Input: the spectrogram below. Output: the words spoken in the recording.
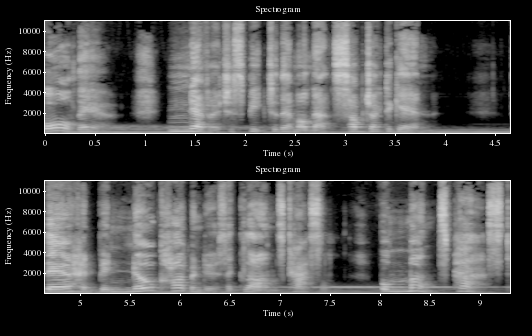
all there, never to speak to them on that subject again. There had been no carpenters at Glamis Castle for months past.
